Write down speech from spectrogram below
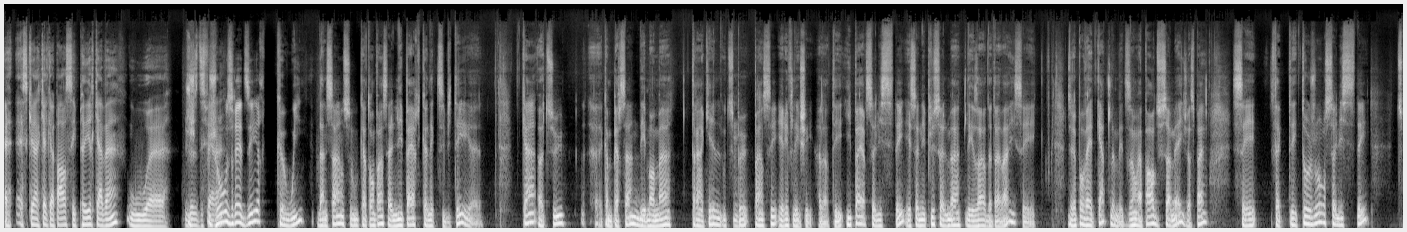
Est-ce qu'à quelque part, c'est pire qu'avant ou euh, juste différent? J'oserais dire que oui, dans le sens où quand on pense à l'hyperconnectivité, euh, quand as-tu, euh, comme personne, des moments tranquilles où tu hmm. peux penser et réfléchir? Alors, tu es hyper sollicité et ce n'est plus seulement les heures de travail, c'est, je dirais pas 24, là, mais disons, à part du sommeil, j'espère, c'est, fait que tu es toujours sollicité tu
